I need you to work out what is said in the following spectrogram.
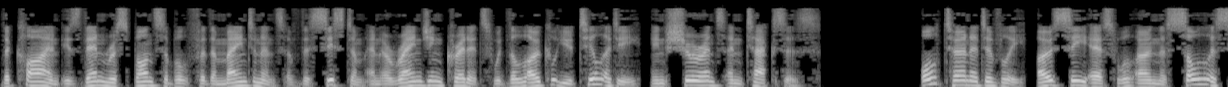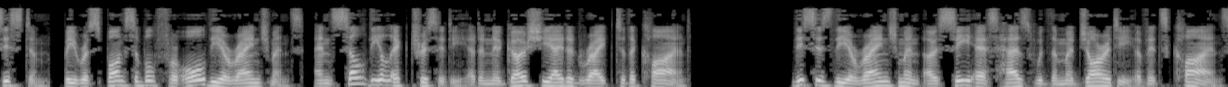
the client is then responsible for the maintenance of the system and arranging credits with the local utility, insurance and taxes. Alternatively, OCS will own the solar system, be responsible for all the arrangements, and sell the electricity at a negotiated rate to the client. This is the arrangement OCS has with the majority of its clients.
